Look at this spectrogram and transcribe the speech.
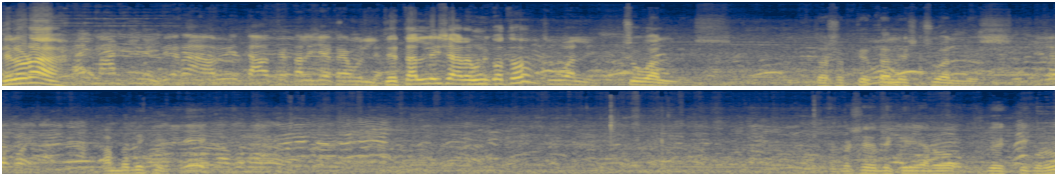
দিল না? তেতাল্লিশ আর উনি কত? চুয়াল্লিশ। চুয়াল্লিশ। দর্শক তেতাল্লিশ চুয়াল্লিশ। আমরা দেখি। পাশে দেখি আরও দু একটি গরু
